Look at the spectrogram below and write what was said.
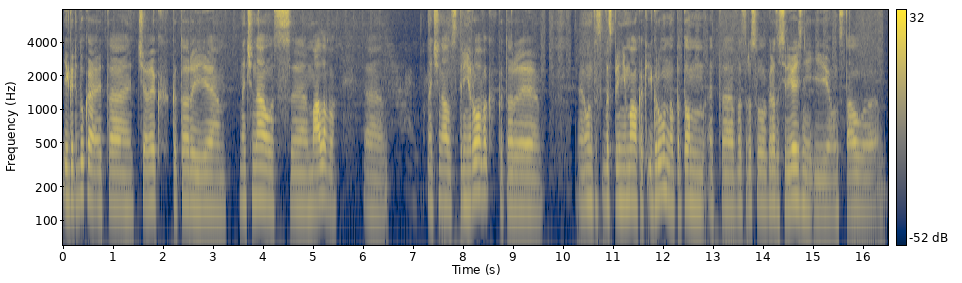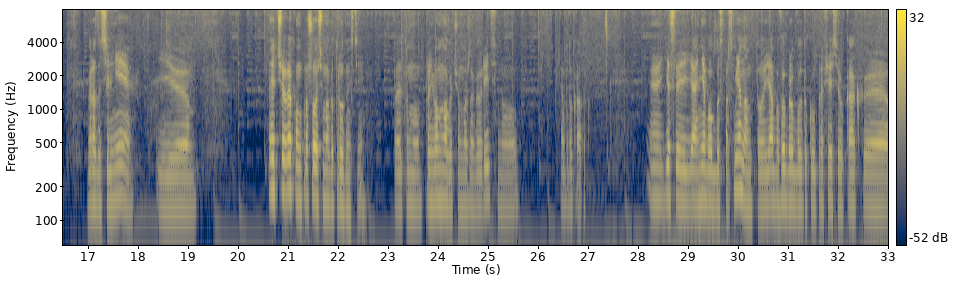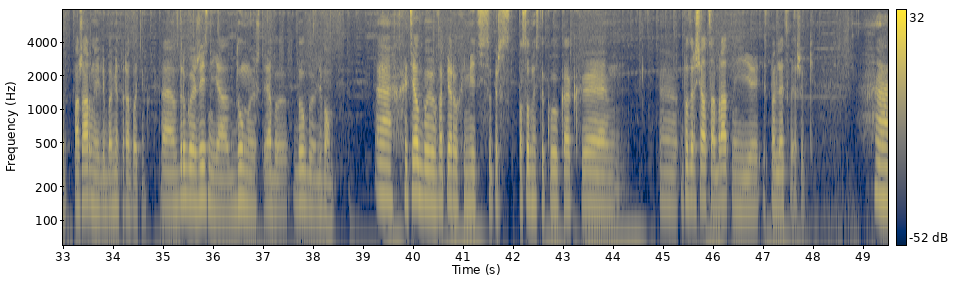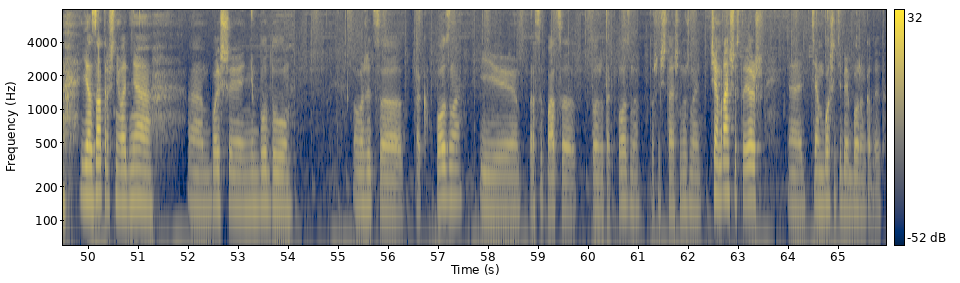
Игорь Дука – это человек, который э, начинал с э, малого, э, начинал с тренировок, которые он воспринимал как игру, но потом это возросло гораздо серьезнее, и он стал гораздо сильнее. И этот человек, он прошел очень много трудностей, поэтому про него много чего можно говорить, но я буду краток. Э, если я не был бы спортсменом, то я бы выбрал бы такую профессию, как э, пожарный либо медработник. Э, в другой жизни я думаю, что я бы был бы львом. Хотел бы, во-первых, иметь суперспособность такую, как возвращаться обратно и исправлять свои ошибки. Я с завтрашнего дня больше не буду ложиться так поздно, и просыпаться тоже так поздно, потому что считаю, что нужно... Чем раньше встаешь, э, тем больше тебе боженька дает.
